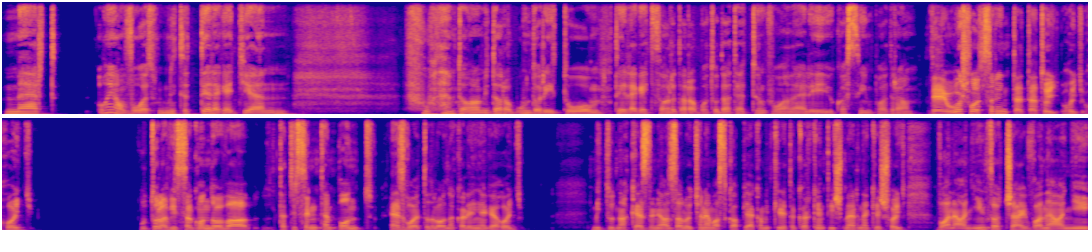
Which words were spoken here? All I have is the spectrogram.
Mert olyan volt, mint tényleg egy ilyen, fú, nem tudom, valami darab undorító, tényleg egy szar darabot oda tettünk volna eléjük a színpadra. De jogos volt szerinted? Tehát, hogy, hogy, hogy utólag visszagondolva, tehát hogy szerintem pont ez volt a dolognak a lényege, hogy mit tudnak kezdeni azzal, hogyha nem azt kapják, amit krétakörként ismernek, és hogy van-e annyi nyitottság, van-e annyi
